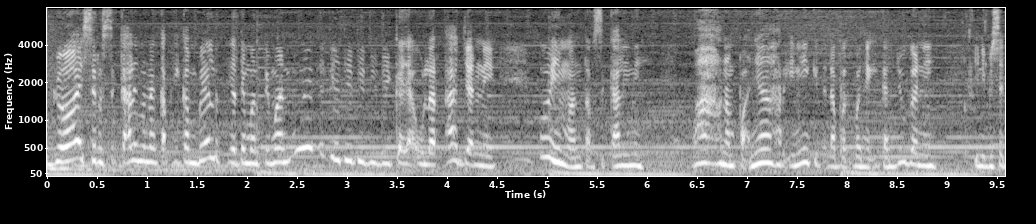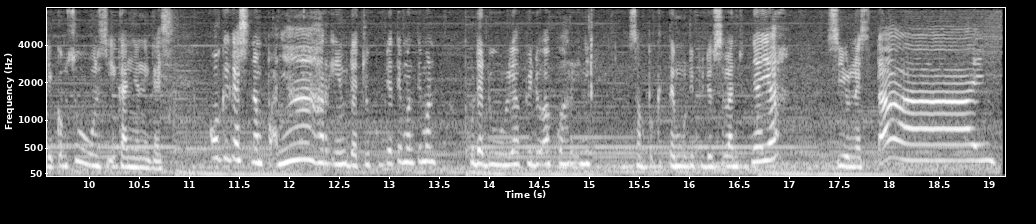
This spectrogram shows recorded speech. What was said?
guys, seru sekali menangkap ikan belut ya teman-teman. Wih, kayak ular aja nih. Wih, mantap sekali nih. Wow, nampaknya hari ini kita dapat banyak ikan juga nih. Ini bisa dikonsumsi ikannya nih guys. Oke guys, nampaknya hari ini udah cukup ya teman-teman. Udah dulu ya video aku hari ini. Sampai ketemu di video selanjutnya ya. See you next time.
